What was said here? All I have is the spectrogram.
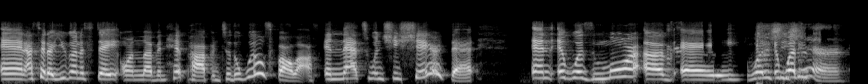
and I said, Are you going to stay on Love and Hip Hop until the wheels fall off? And that's when she shared that. And it was more of a. What did she share?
